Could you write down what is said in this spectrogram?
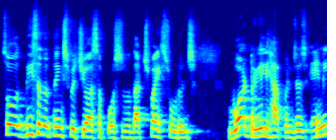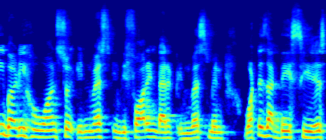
So these are the things which you are supposed to know. That's why students, what really happens is anybody who wants to invest in the foreign direct investment what is that they see is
